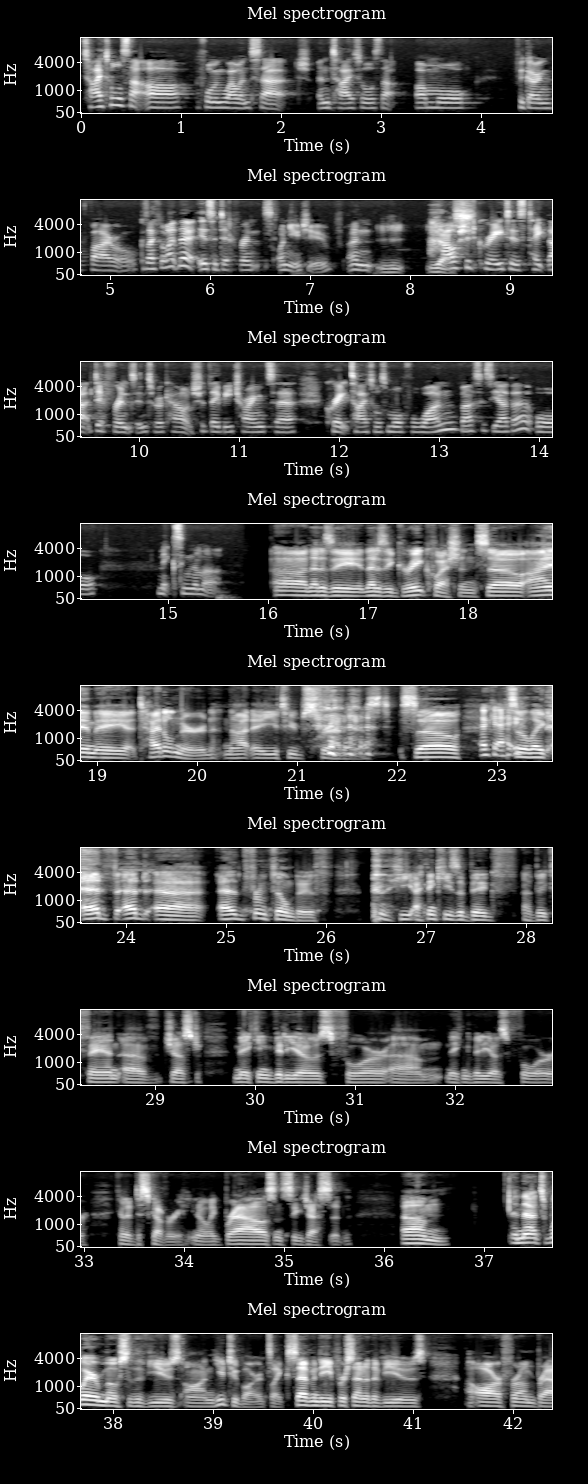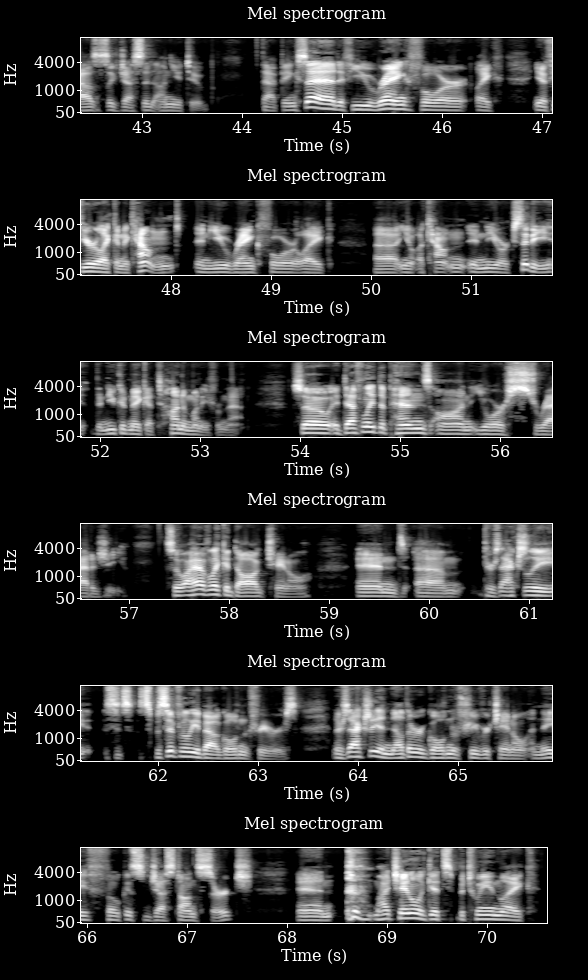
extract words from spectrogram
titles that are performing well in search and titles that are more for going viral? Because I feel like there is a difference on YouTube. And y- yes. how should creators take that difference into account? Should they be trying to create titles more for one versus the other, or mixing them up? Uh, that is a that is a great question. So I am a title nerd, not a YouTube strategist. so okay, so like Ed Ed uh, Ed from Film Booth, he I think he's a big a big fan of just making videos for um, making videos for kind of discovery. You know, like browse and suggested. Um, and that's where most of the views on YouTube are. It's like seventy percent of the views are from browse suggested on YouTube that being said, if you rank for like, you know, if you're like an accountant and you rank for like, uh, you know, accountant in New York City, then you could make a ton of money from that. So it definitely depends on your strategy. So I have like a dog channel, and um, there's actually specifically about golden retrievers. There's actually another golden retriever channel, and they focus just on search. And my channel gets between like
